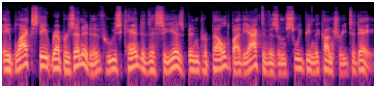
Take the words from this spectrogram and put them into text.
a black state representative whose candidacy has been propelled by the activism sweeping the country today.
